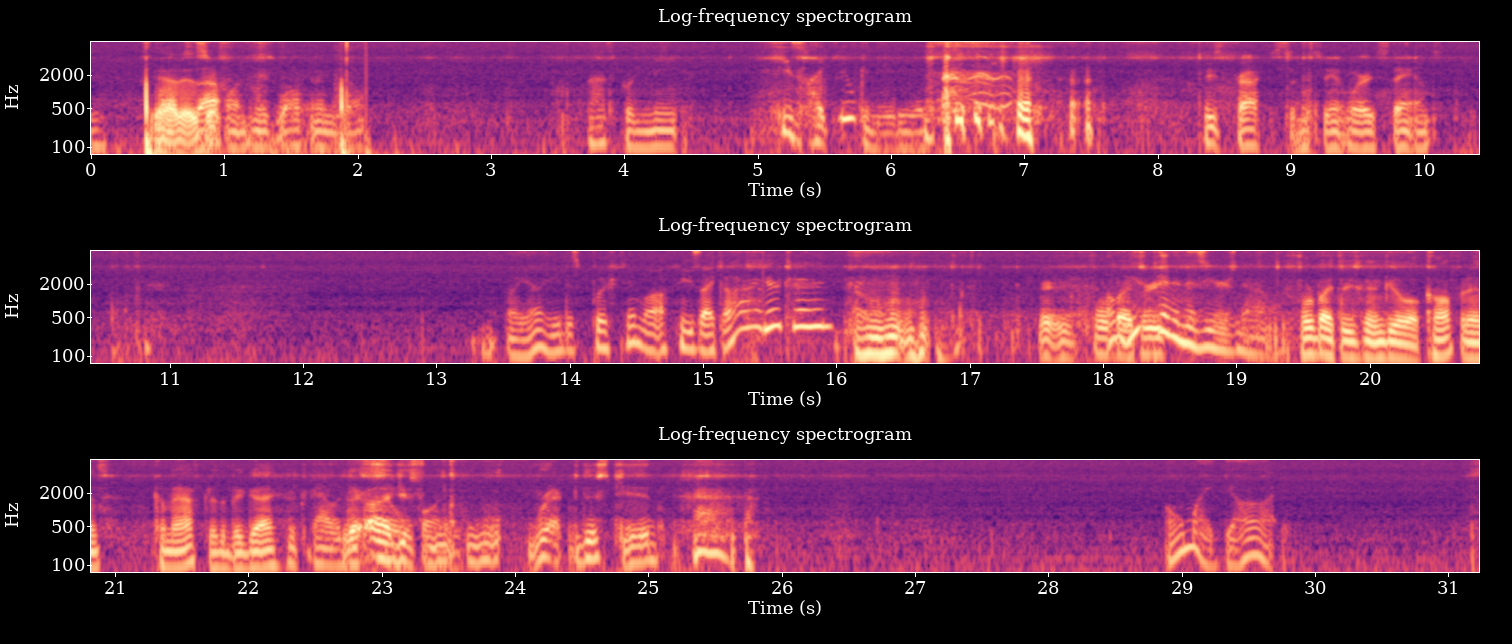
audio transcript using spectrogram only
Yeah, it is. That a- one, he's walking himself. That's pretty neat. He's like, you can idiot. He's practicing, seeing where he stands. Oh yeah, he just pushed him off. He's like, all right, your turn. Maybe four oh, by he's three. pinning his ears now. Four by three's gonna get a little confidence. Come after the big guy. That would be like, so I just funny. wrecked this kid. Oh my god.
